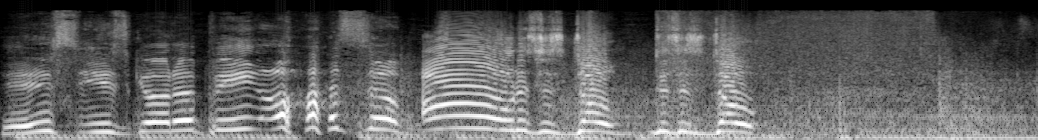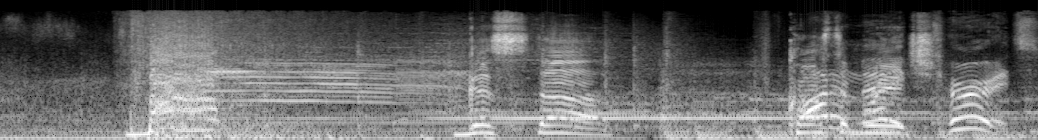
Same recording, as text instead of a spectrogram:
This is gonna be awesome. Oh, this is dope. This is dope. Bomb. Good stuff. Cross the bridge. turrets.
